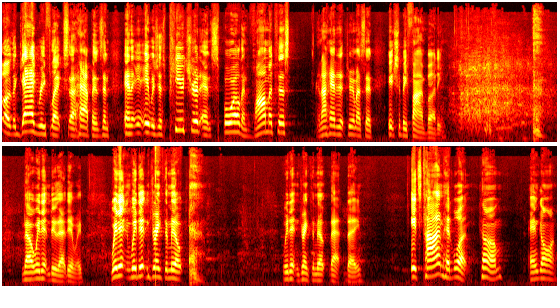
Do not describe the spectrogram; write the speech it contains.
oh, the gag reflex uh, happens, and, and it, was just putrid and spoiled and vomitous. And I handed it to him. I said, "It should be fine, buddy." no, we didn't do that, did we? We didn't. We didn't drink the milk. we didn't drink the milk that day. Its time had what? Come and gone.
